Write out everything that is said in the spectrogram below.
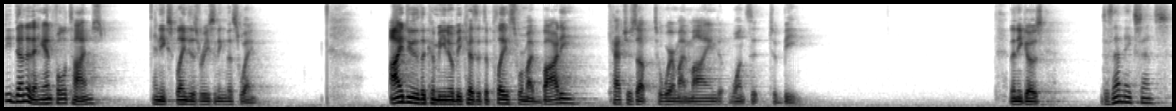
he'd done it a handful of times, and he explained his reasoning this way I do the Camino because it's a place where my body catches up to where my mind wants it to be. Then he goes, Does that make sense?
